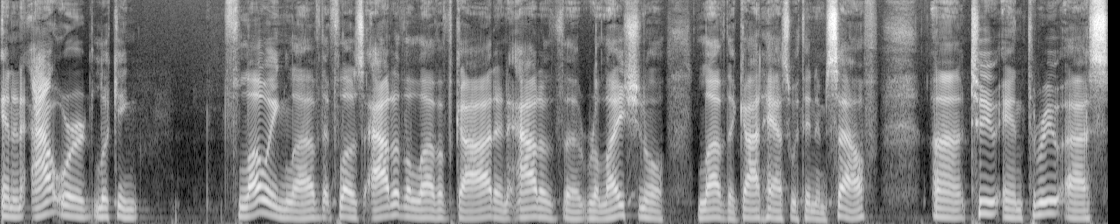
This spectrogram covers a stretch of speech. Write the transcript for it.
and an outward-looking flowing love that flows out of the love of God and out of the relational love that God has within Himself uh, to and through us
